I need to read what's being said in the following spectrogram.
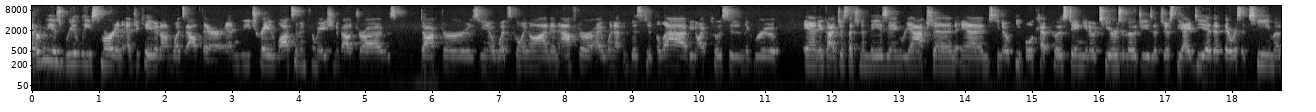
everybody is really smart and educated on what's out there and we trade lots of information about drugs doctors you know what's going on and after i went up and visited the lab you know i posted in the group and it got just such an amazing reaction and you know people kept posting you know tears emojis of just the idea that there was a team of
